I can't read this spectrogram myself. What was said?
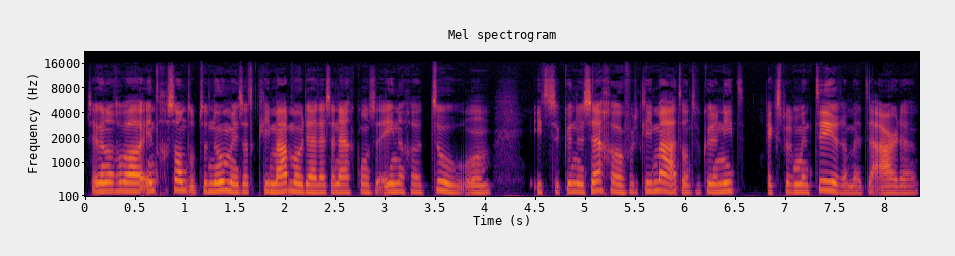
zeker nog wel interessant om te noemen is dat klimaatmodellen zijn eigenlijk onze enige tool om iets te kunnen zeggen over het klimaat, want we kunnen niet experimenteren met de aarde.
